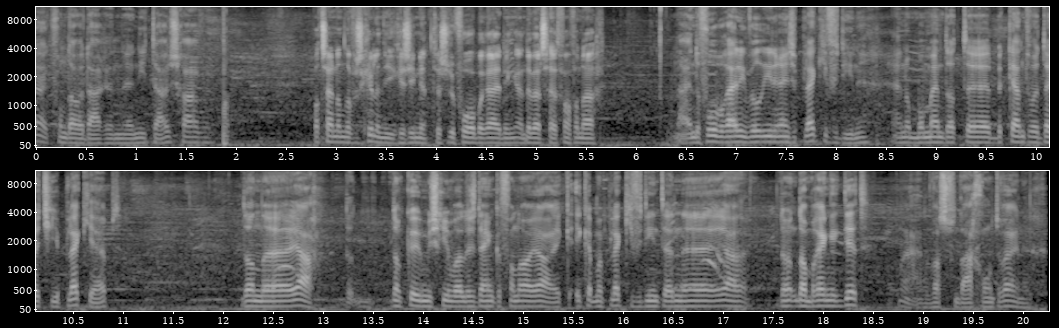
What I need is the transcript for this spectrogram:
ja, ik vond dat we daarin niet thuis gaven. Wat zijn dan de verschillen die je gezien hebt tussen de voorbereiding en de wedstrijd van vandaag? Nou, in de voorbereiding wil iedereen zijn plekje verdienen. En op het moment dat het bekend wordt dat je je plekje hebt, dan, ja, dan kun je misschien wel eens denken van, oh ja, ik, ik heb mijn plekje verdiend en uh, ja, dan, dan, breng ik dit. Nou, dat was vandaag gewoon te weinig.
